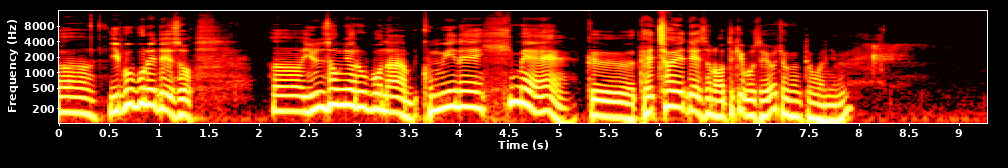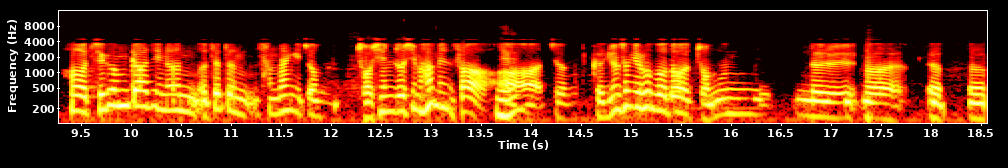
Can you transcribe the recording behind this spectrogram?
아, 이 부분에 대해서 어, 윤석열 후보나 국민의 힘의 그 대처에 대해서는 어떻게 보세요, 정경태 의원님은? 어, 지금까지는 어쨌든 상당히 좀 조심조심 하면서, 예. 어, 좀, 그 윤석열 후보도 조문을, 뭐, 어, 어,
